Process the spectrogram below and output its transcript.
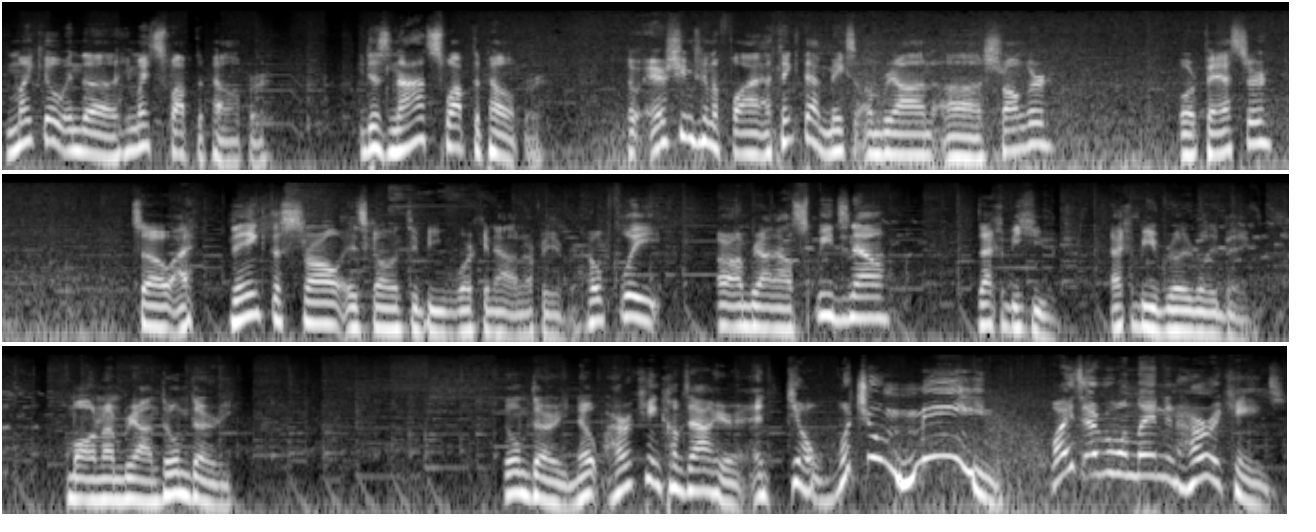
He might go in the... He might swap the Pelipper. He does not swap the Pelipper. So Airstream's going to fly. I think that makes Umbreon uh, stronger or faster. So I think the Snarl is going to be working out in our favor. Hopefully our Umbreon outspeeds now. That could be huge. That could be really, really big. Come on, Umbreon. Do him dirty. Do him dirty. Nope. Hurricane comes out here. And, yo, what you mean? Why is everyone landing Hurricanes?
